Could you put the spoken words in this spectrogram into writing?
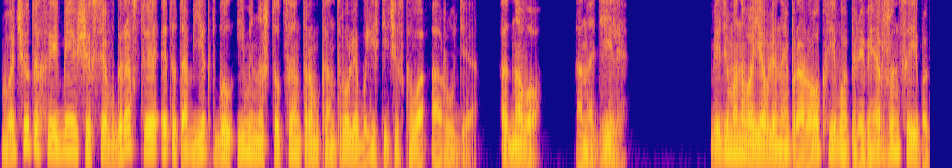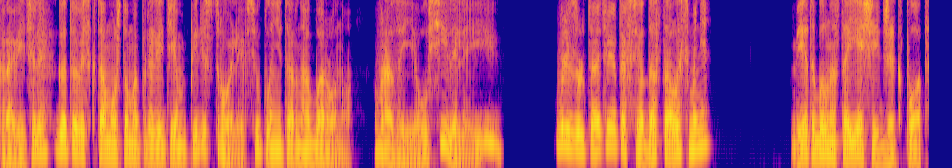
В отчетах, имеющихся в графстве, этот объект был именно что центром контроля баллистического орудия. Одного. А на деле Видимо, новоявленный пророк, его переверженцы и покровители, готовясь к тому, что мы прилетим, перестроили всю планетарную оборону, в разы ее усилили, и в результате это все досталось мне. И это был настоящий джекпот,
